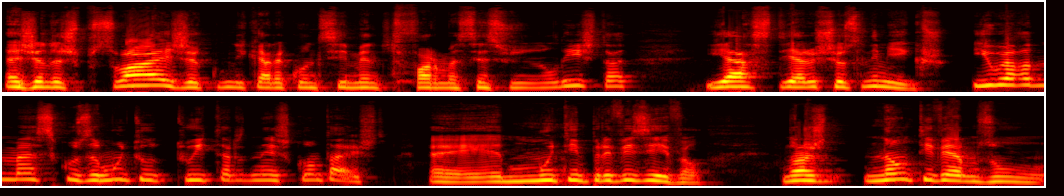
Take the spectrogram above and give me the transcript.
agendas pessoais, a comunicar acontecimentos de forma sensacionalista e a assediar os seus inimigos. E o Elon Musk usa muito o Twitter neste contexto. É, é muito imprevisível. Nós não tivemos um,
